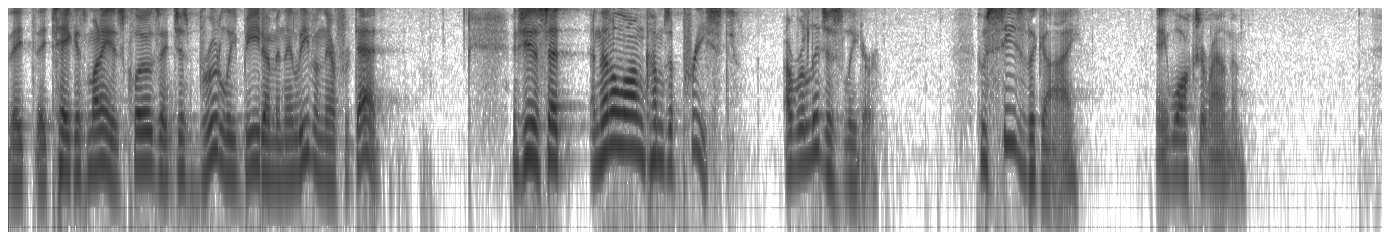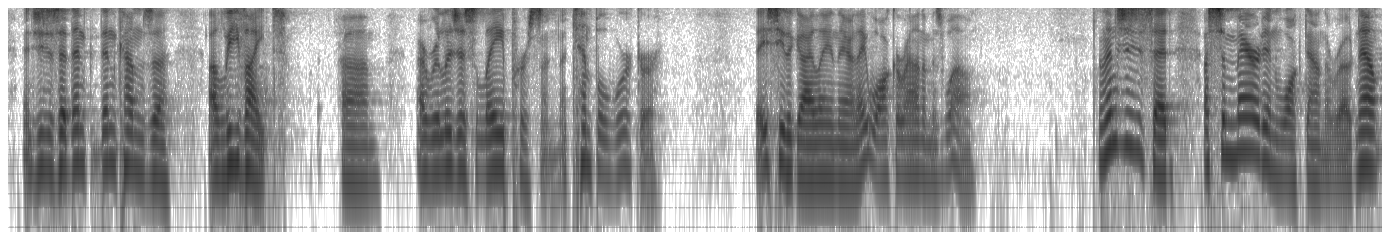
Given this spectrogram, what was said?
they, they take his money, his clothes, they just brutally beat him, and they leave him there for dead. And Jesus said, and then along comes a priest, a religious leader, who sees the guy, and he walks around him. And Jesus said, then, then comes a, a Levite um, a religious layperson, a temple worker. They see the guy laying there and they walk around him as well. And then Jesus said, a Samaritan walked down the road. Now,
